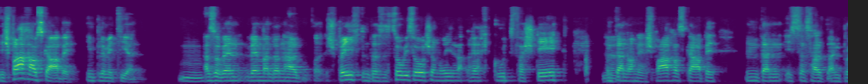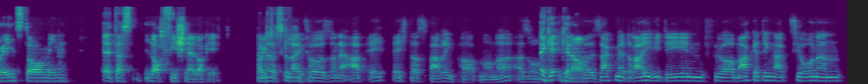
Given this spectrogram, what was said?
eine Sprachausgabe implementieren. Mhm. Also wenn, wenn man dann halt spricht und das es sowieso schon recht gut versteht ja. und dann noch eine Sprachausgabe, hm, dann ist das halt ein Brainstorming, äh, das noch viel schneller geht. Habe ich das vielleicht so, so eine Art e echter Sparringpartner, ne? Also äh, genau. Äh, sag mir drei Ideen für Marketingaktionen,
